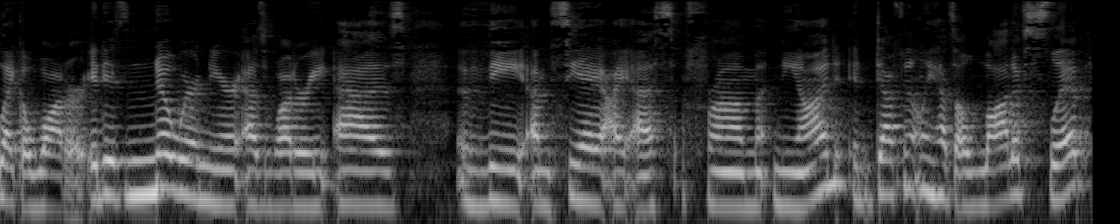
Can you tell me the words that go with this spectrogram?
like a water. It is nowhere near as watery as the um, CAIS from NIOD. It definitely has a lot of slip,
